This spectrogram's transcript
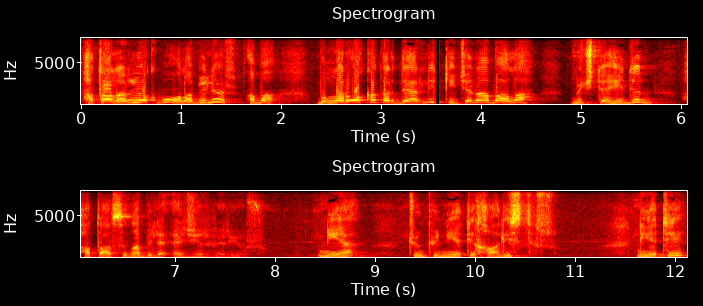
Hataları yok mu? Olabilir. Ama bunlar o kadar değerli ki Cenab-ı Allah müçtehidin hatasına bile ecir veriyor. Niye? Çünkü niyeti halistir. Niyeti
